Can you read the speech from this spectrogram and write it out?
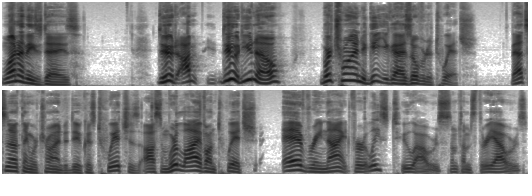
One of these days, dude. I'm, dude. You know, we're trying to get you guys over to Twitch. That's another thing we're trying to do because Twitch is awesome. We're live on Twitch every night for at least two hours, sometimes three hours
